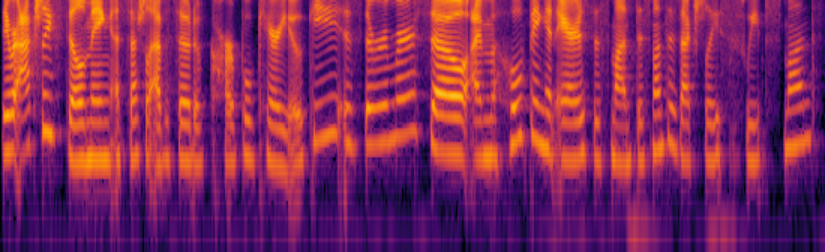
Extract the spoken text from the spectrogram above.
They were actually filming a special episode of Carpool Karaoke, is the rumor. So I'm hoping it airs this month. This month is actually sweeps month.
